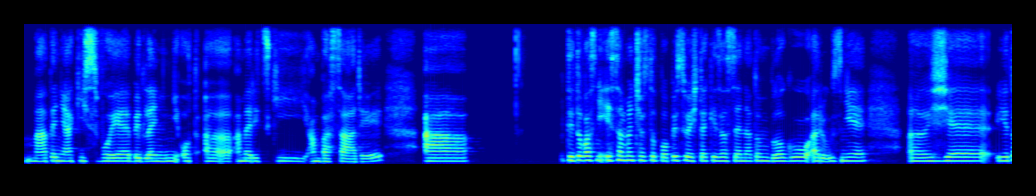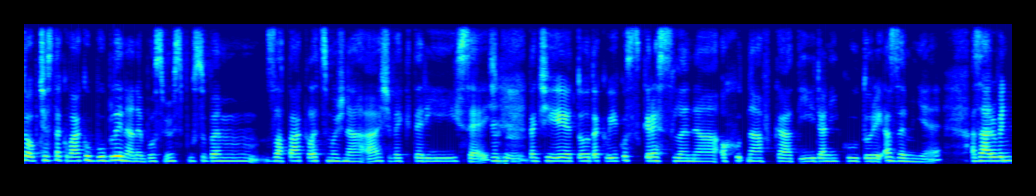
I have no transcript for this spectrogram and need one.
máte nějaký svoje bydlení od americké ambasády a ty to vlastně i sama často popisuješ taky zase na tom blogu a různě že je to občas taková jako bublina nebo svým způsobem zlatá klec možná až, ve který seš, mm-hmm. takže je to takový jako zkreslená ochutnávka té dané kultury a země a zároveň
